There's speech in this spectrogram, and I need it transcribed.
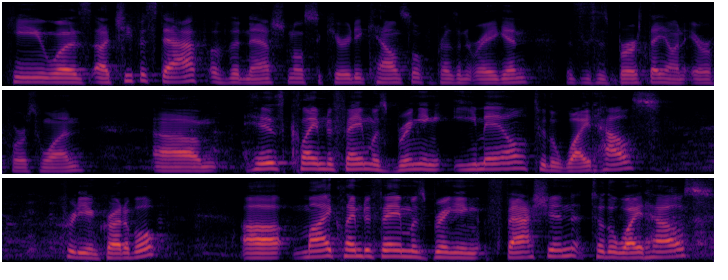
He was uh, chief of staff of the National Security Council for President Reagan. This is his birthday on Air Force One. Um, his claim to fame was bringing email to the White House. Pretty incredible. Uh, my claim to fame was bringing fashion to the White House.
